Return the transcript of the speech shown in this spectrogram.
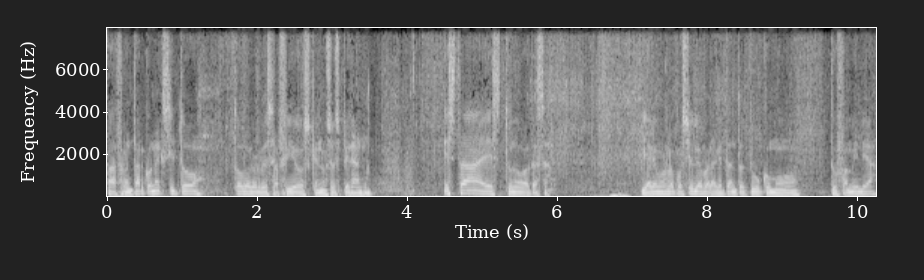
a afrontar con éxito todos los desafíos que nos esperan. Esta es tu nueva casa y haremos lo posible para que tanto tú como tu familia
